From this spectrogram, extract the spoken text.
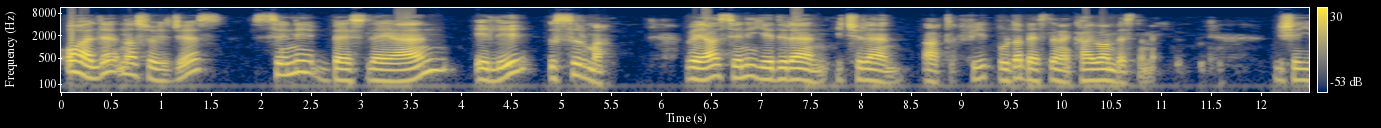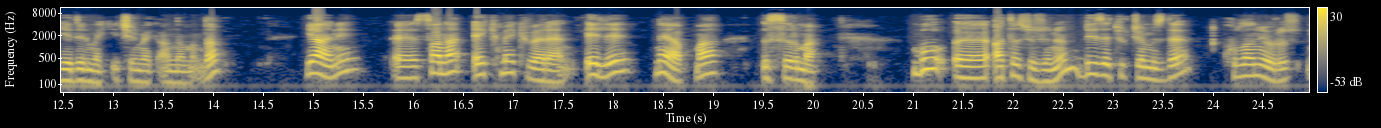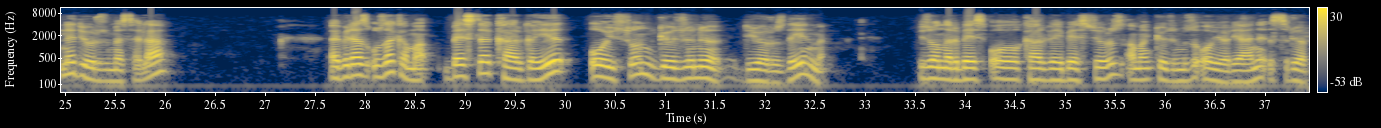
O halde nasıl söyleyeceğiz? Seni besleyen eli ısırma. Veya seni yediren, içiren artık feed burada beslemek, hayvan beslemek. Bir şey yedirmek, içirmek anlamında. Yani e, sana ekmek veren eli ne yapma? Isırma. Bu e, atasözünü biz de Türkçemizde kullanıyoruz. Ne diyoruz mesela? E, biraz uzak ama besle kargayı oysun gözünü diyoruz değil mi? Biz onları bes o kargayı besliyoruz ama gözümüzü oyuyor yani ısırıyor.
